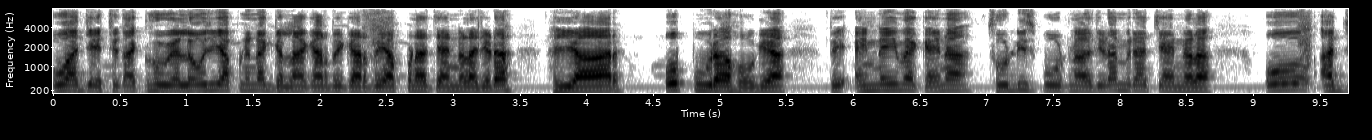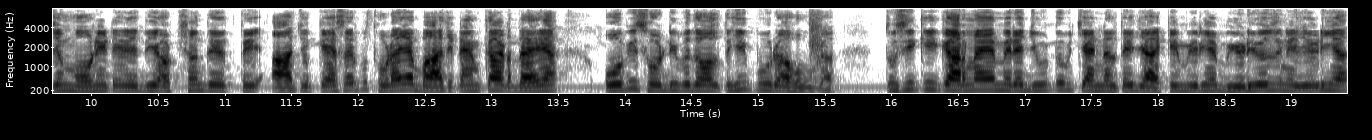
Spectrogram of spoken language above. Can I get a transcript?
ਉਹ ਅੱਜ ਇੱਥੇ ਤੱਕ ਹੋ ਗਿਆ। ਲਓ ਜੀ, ਆਪਣੇ ਨਾਲ ਗੱਲਾਂ ਕਰਦੇ ਕਰਦੇ ਆਪਣਾ ਚੈਨਲ ਆ ਜਿਹੜਾ ਹਜ਼ਾਰ ਉਹ ਪੂਰਾ ਹੋ ਗਿਆ ਤੇ ਇੰਨਾ ਹੀ ਮੈਂ ਕਹਿਣਾ, ਤੁਹਾਡੀ ਸਪੋਰਟ ਨਾਲ ਜਿਹੜਾ ਮੇਰਾ ਚੈਨਲ ਆ, ਉਹ ਅੱਜ ਮੋਨੀਟਾਈਜ਼ ਦੀ ਆਪਸ਼ਨ ਦੇ ਉੱਤੇ ਆ ਚੁੱਕਿਆ। ਸਿਰਫ ਥੋੜਾ ਜਿਹਾ ਬਾਅਦ ਟਾਈਮ ਘਟਦਾ ਆ, ਉਹ ਵੀ ਤੁਹਾਡੀ ਬਦੌਲਤ ਹੀ ਪੂਰਾ ਹੋਊਗਾ। ਤੁਸੀਂ ਕੀ ਕਰਨਾ ਹੈ ਮੇਰੇ YouTube ਚੈਨਲ ਤੇ ਜਾ ਕੇ ਮੇਰੀਆਂ ਵੀਡੀਓਜ਼ ਨੇ ਜਿਹੜੀਆਂ,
